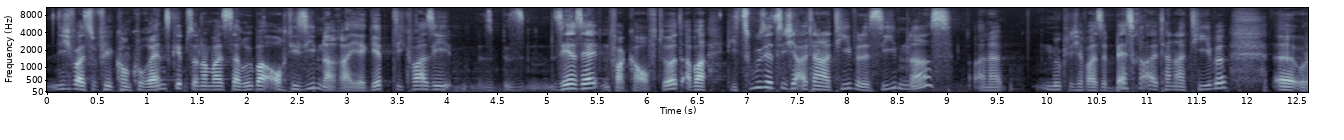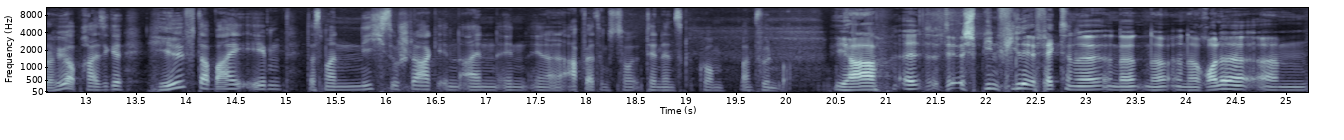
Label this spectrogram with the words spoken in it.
nicht, weil es so viel Konkurrenz gibt, sondern weil es darüber auch die 7er-Reihe gibt, die quasi sehr selten verkauft wird. Aber die zusätzliche Alternative des 7ers, einer möglicherweise bessere Alternative äh, oder höherpreisige, hilft dabei eben, dass man nicht so stark in, ein, in, in eine Abwertungstendenz kommt beim Fünfer. Ja, äh, es spielen viele Effekte eine, eine, eine Rolle. Ähm,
